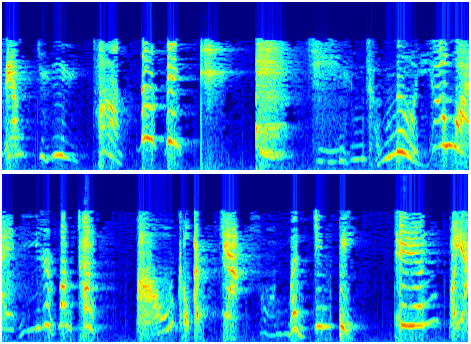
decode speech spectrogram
将军谈能明，京城内外，一日方长，暴口而家，双门紧闭，天不养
